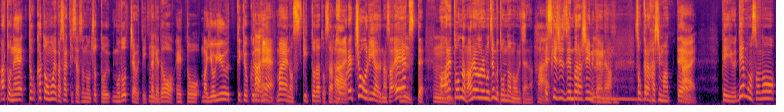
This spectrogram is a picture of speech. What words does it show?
あとねとかと思えばさっきさそのちょっと戻っちゃうって言ったけど「えっとまあ、余裕」って曲のね、はい。前のスキットだとさ、はい。これ超リアルなさ「えー？っ?」つって、うん。ああれ飛んだの？あれあれも全部飛んだの?」みたいな、はい。えスケジュール全部らしいみたいな、そっから始まって。はい。っていう。でもその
